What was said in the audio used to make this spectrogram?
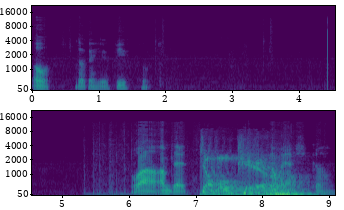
Oh, look, I hear people. Wow, I'm dead. Double kill. No way, I got him.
